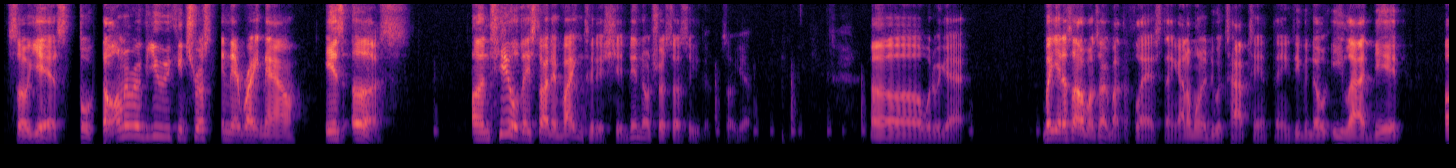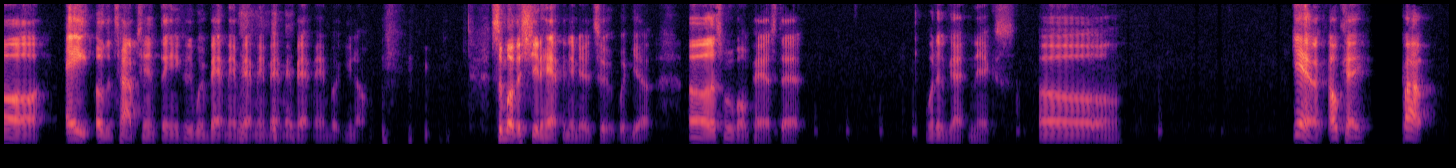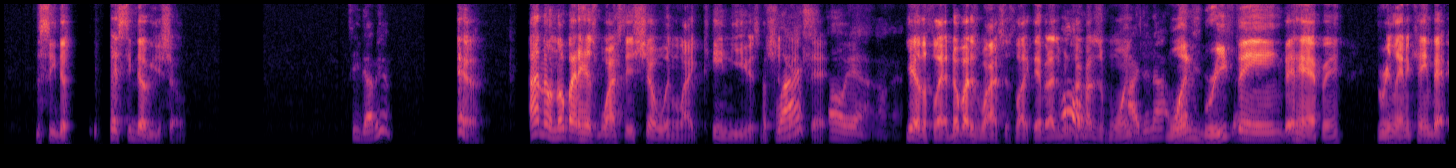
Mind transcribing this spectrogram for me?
so yes. So the only review you can trust in there right now is us. Until they start inviting to this shit, then don't trust us either. So yeah. Uh, what do we got? But yeah, that's all I want to talk about the Flash thing. I don't want to do a top ten things, even though Eli did uh eight of the top ten things because he went Batman, Batman, Batman, Batman. But you know, some other shit happened in there too. But yeah, uh, let's move on past that. What have we got next? Uh, yeah, okay. About the CW, show. CW? Yeah, I know nobody has watched this show in like ten years The and shit like that. Oh yeah. Okay. Yeah, the Flash. Nobody's watched this like that, but I just want to Oh, talk about this one I did not one brief thing that happened. Green Lantern came back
